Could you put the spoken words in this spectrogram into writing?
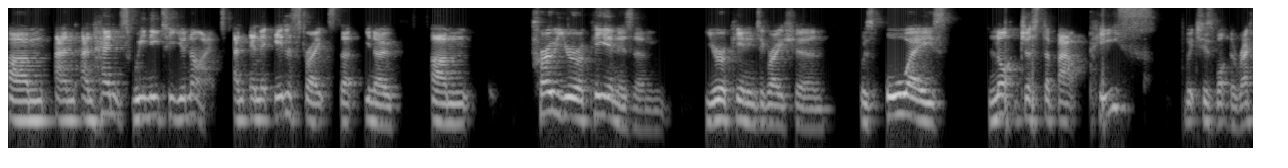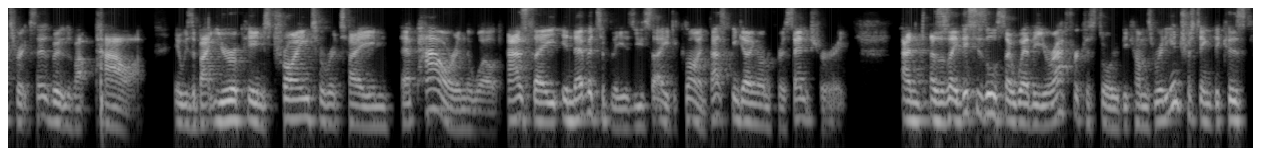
Um, and, and hence we need to unite. And, and it illustrates that, you know, um, pro-Europeanism European integration was always not just about peace, which is what the rhetoric says, but it was about power. It was about Europeans trying to retain their power in the world as they inevitably, as you say, declined. That's been going on for a century. And as I say, this is also where the Eurafrica story becomes really interesting because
